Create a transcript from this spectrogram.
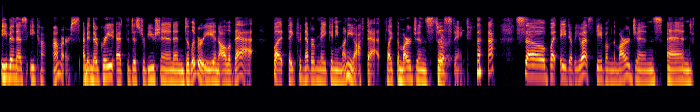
even as e-commerce. I mean, they're great at the distribution and delivery and all of that, but they could never make any money off that. Like the margins still yeah. stink. so, but AWS gave them the margins and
